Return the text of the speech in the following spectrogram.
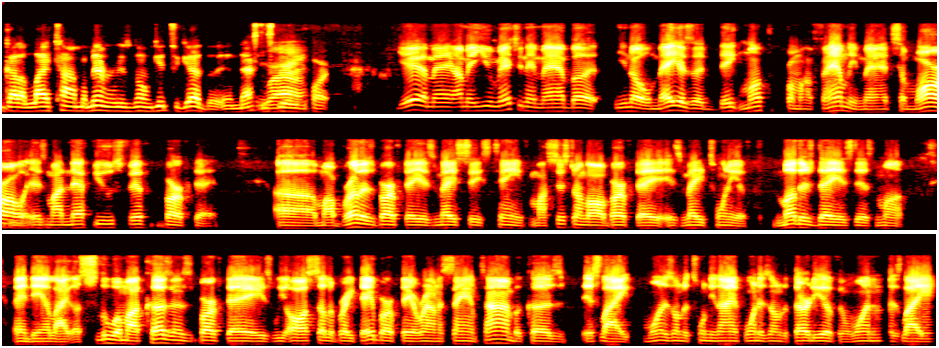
got a lifetime of memories gonna get together, and that's the scary part. Yeah, man. I mean, you mentioned it, man, but you know, May is a big month for my family, man. Tomorrow Mhm. is my nephew's fifth birthday. Uh, my brother's birthday is May 16th. My sister-in-law birthday is May 20th. Mother's Day is this month. And then like a slew of my cousins' birthdays, we all celebrate their birthday around the same time because it's like one is on the 29th, one is on the 30th, and one is like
